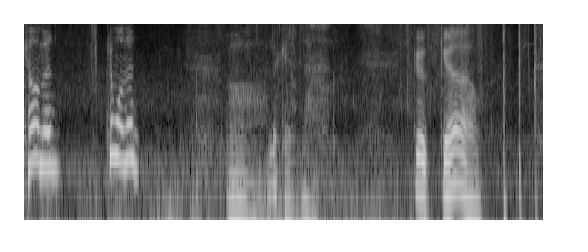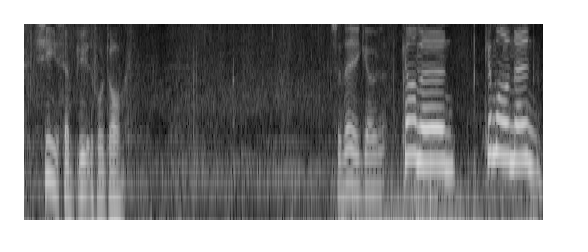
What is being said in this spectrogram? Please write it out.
Carmen, come on then. Oh, look at that. Good girl. She's a beautiful dog. So there you go. Carmen, come on then.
